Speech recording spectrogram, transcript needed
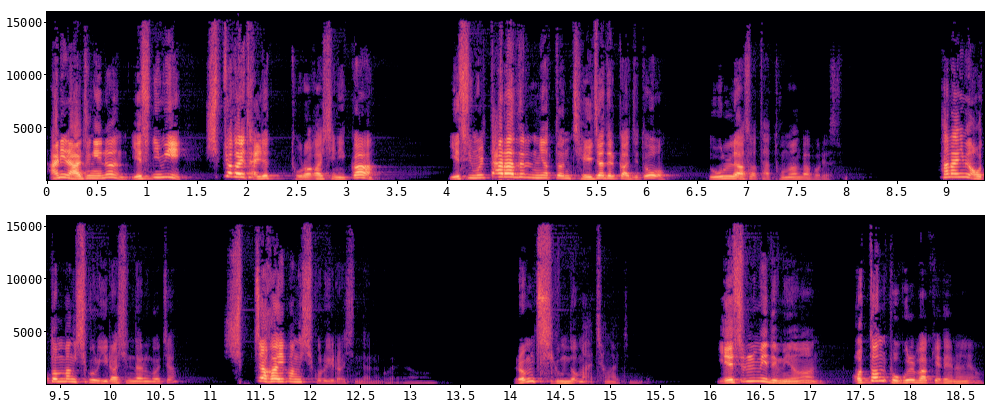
아니 나중에는 예수님이 십자가에 달려 돌아가시니까 예수님을 따라다녔던 제자들까지도 놀라서 다 도망가 버렸습니다. 하나님이 어떤 방식으로 일하신다는 거죠? 십자가의 방식으로 일하신다는 거예요. 여러분 지금도 마찬가지입니다. 예수를 믿으면 어떤 복을 받게 되나요?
